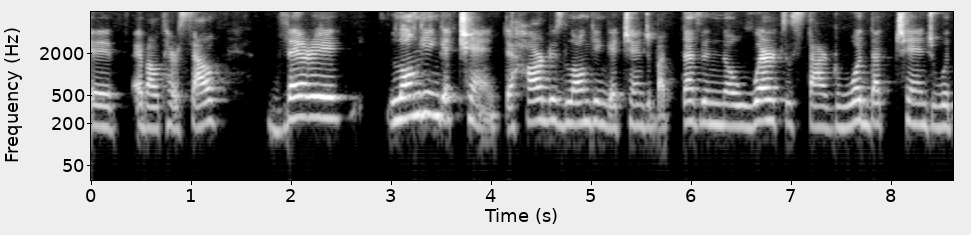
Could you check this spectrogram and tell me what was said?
uh, about herself very longing a change the heart is longing a change but doesn't know where to start what that change would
